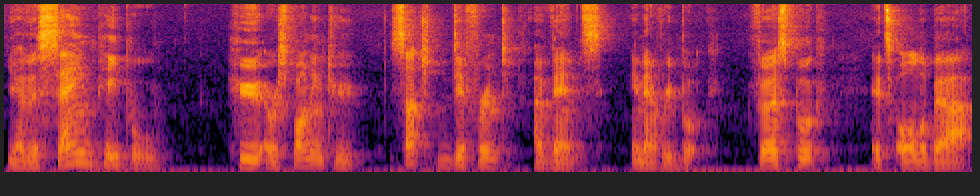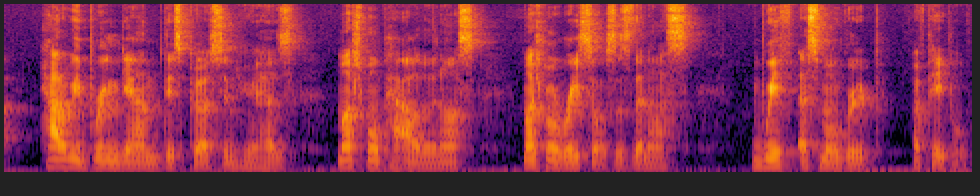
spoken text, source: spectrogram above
you have the same people who are responding to such different events in every book. First book, it's all about how do we bring down this person who has much more power than us, much more resources than us, with a small group of people.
